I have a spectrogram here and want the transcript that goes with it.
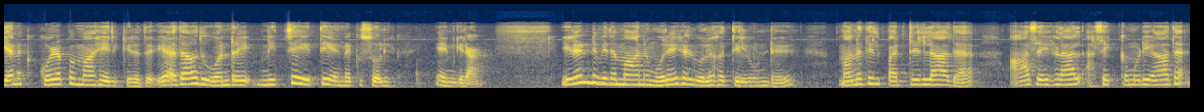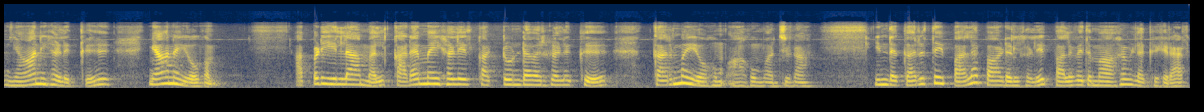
எனக்கு குழப்பமாக இருக்கிறது. ஏதாவது ஒன்றை நிச்சயித்து எனக்கு சொல் என்கிறான். இரண்டு விதமான முறைகள் உலகத்தில் உண்டு. மனதில் பற்றில்லாத ஆசைகளால் அசைக்க முடியாத ஞானிகளுக்கு ஞான யோகம் அப்படி இல்லாமல் கடமைகளில் கட்டுண்டவர்களுக்கு கர்மயோகம் ஆகும் அர்ஜுனா. இந்த கருத்தை பல பாடல்களில் பலவிதமாக விளக்குகிறார்.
